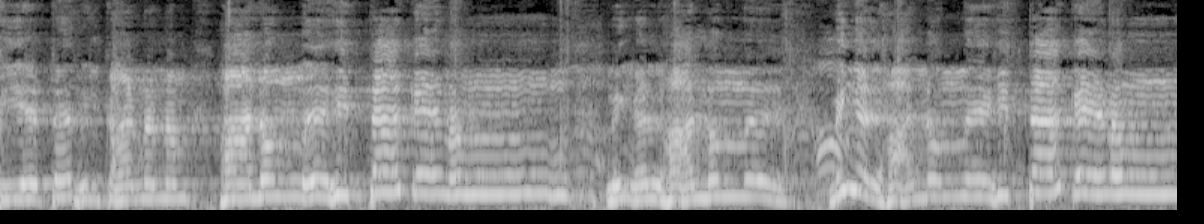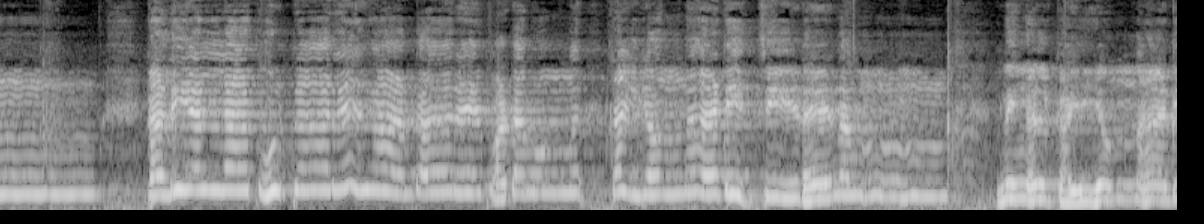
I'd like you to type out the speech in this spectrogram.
തിയേറ്ററിൽ കാണണം. ഹാലൊന്ന് ഹിറ്റാക്കണം. നിങ്ങൾ ഹാലൊന്ന് നിങ്ങൾ ഹാലൊന്ന് ഹിറ്റാക്കണം. കളിയല്ല കൂട്ടാരെ നാട്ടാരെ പടമൊന്ന് കയ്യൊന്നടിച്ചിടണം. നിങ്ങൾ കയ്യൊന്നടിച്ചിടണം.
